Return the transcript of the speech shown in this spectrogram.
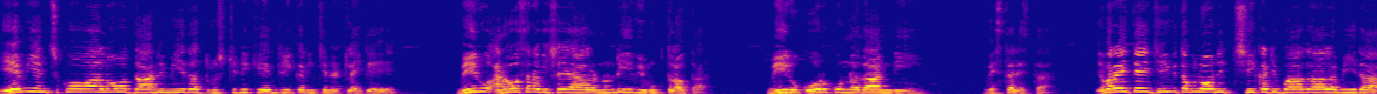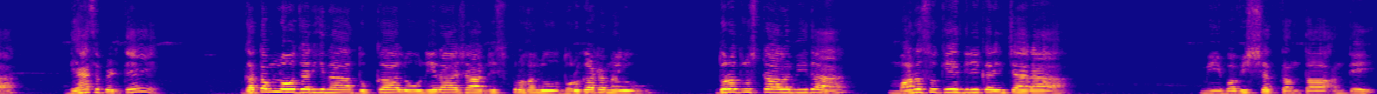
ఏమి ఎంచుకోవాలో దాని మీద దృష్టిని కేంద్రీకరించినట్లయితే మీరు అనవసర విషయాల నుండి విముక్తులవుతారు. మీరు కోరుకున్న దాన్ని విస్తరిస్తారు. ఎవరైతే జీవితంలోని చీకటి భాగాల మీద ధ్యాస పెడితే గతంలో జరిగిన దుఃఖాలు నిరాశ నిస్పృహలు దుర్ఘటనలు దురదృష్టాల మీద మనసు కేంద్రీకరించారా? మీ భవిష్యత్ అంతా అంతే.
